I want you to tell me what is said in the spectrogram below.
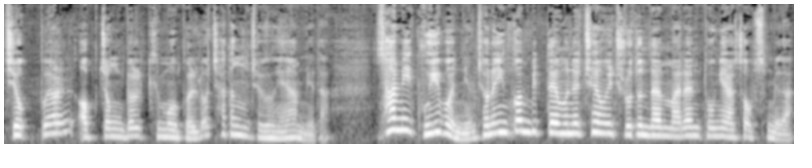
지역별, 업종별, 규모별로 차등 적용해야 합니다. 3292번님, 저는 인건비 때문에 채용이 줄어든다는 말엔 동의할 수 없습니다.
